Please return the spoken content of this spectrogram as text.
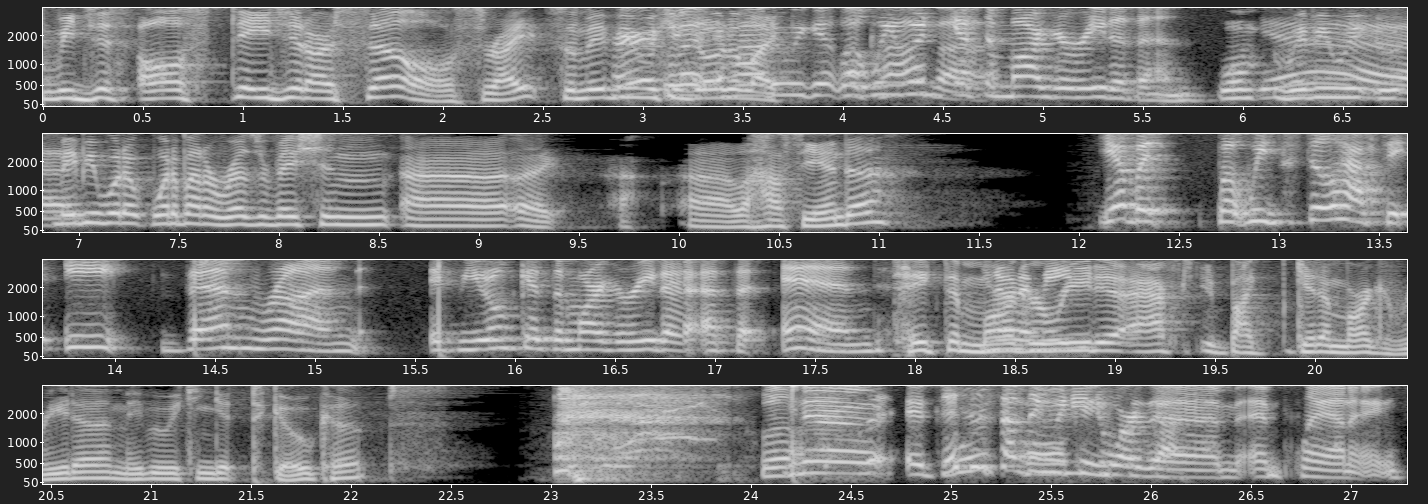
then we just all stage it ourselves, right? So maybe we Perfect. can go to like, we get Well, we wouldn't get the margarita then. well, maybe we, maybe what, what about a reservation, uh, like uh, La Hacienda? Yeah, but but we'd still have to eat then run if you don't get the margarita at the end. Take the know I mean? margarita after, by get a margarita. Maybe we can get to go cups. Well, You know, it's This is something we need to work on. them and planning.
